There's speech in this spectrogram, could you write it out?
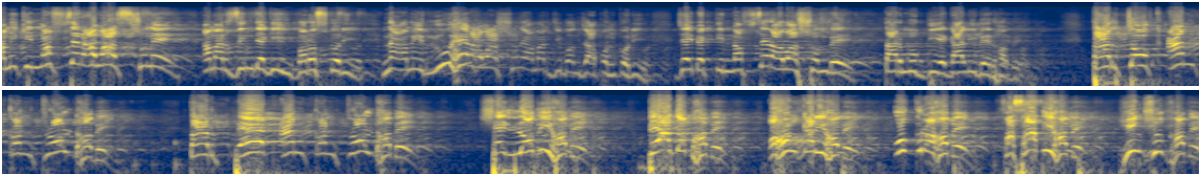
আমি কি নফসের আওয়াজ শুনে আমার জিন্দেগি বরস করি? না, আমি রুহের আওয়াজ শুনে আমার জীবন যাপন করি। যে ব্যক্তি নফসের আওয়াজ শুনবে, তার মুখ দিয়ে গালি বের হবে। তার চোখ আনকন্ট্রোলড হবে, তার পেট আনকন্ট্রোলড হবে সেই লোভী হবে, বেয়াদব হবে, অহংকারী হবে, উগ্র হবে, ফাসাদি হবে, হিংসুক হবে।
